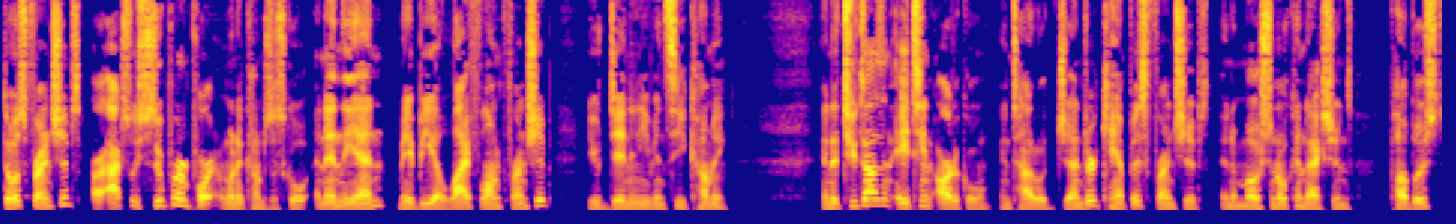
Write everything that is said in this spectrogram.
Those friendships are actually super important when it comes to school, and in the end, may be a lifelong friendship you didn't even see coming. In a 2018 article entitled Gender Campus Friendships and Emotional Connections, published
